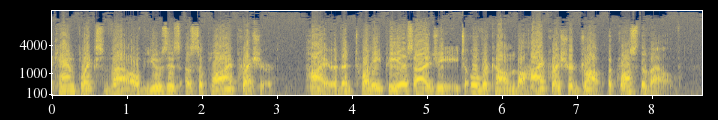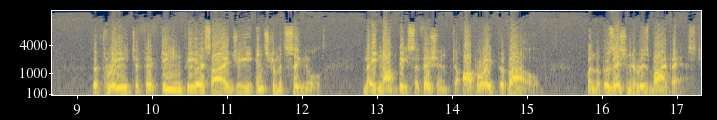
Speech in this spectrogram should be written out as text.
a Camflex valve uses a supply pressure higher than 20 psig to overcome the high pressure drop across the valve, the 3 to 15 psig instrument signal may not be sufficient to operate the valve when the positioner is bypassed.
